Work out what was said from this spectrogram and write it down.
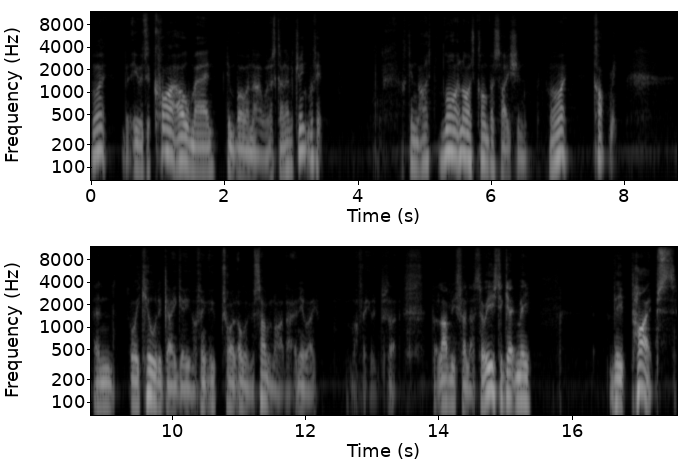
right? But he was a quiet old man, didn't bother no one. I was going to have a drink with him. Fucking nice, right nice conversation, right? Cockney. And we killed a gay geek. I think he tried, oh, it was something like that anyway. I think it was, uh, but lovely fella. So he used to get me the pipes,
